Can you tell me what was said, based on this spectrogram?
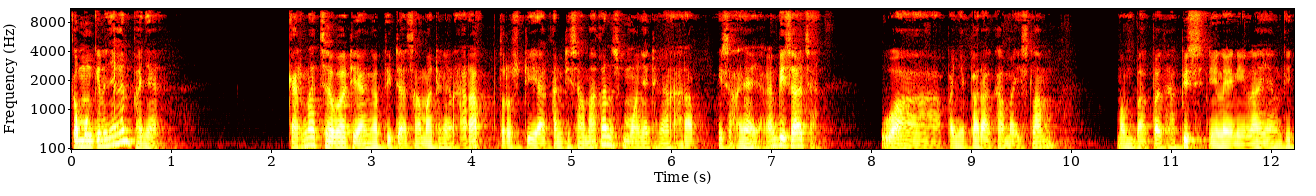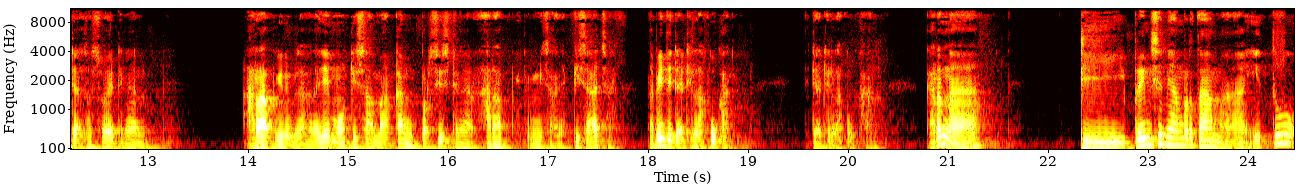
kemungkinannya kan banyak. Karena Jawa dianggap tidak sama dengan Arab, terus dia akan disamakan semuanya dengan Arab. Misalnya ya, kan bisa aja. Wah, penyebar agama Islam membabat habis nilai-nilai yang tidak sesuai dengan Arab gitu misalnya. Jadi mau disamakan persis dengan Arab gitu misalnya. Bisa aja. Tapi tidak dilakukan tidak dilakukan. Karena di prinsip yang pertama itu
